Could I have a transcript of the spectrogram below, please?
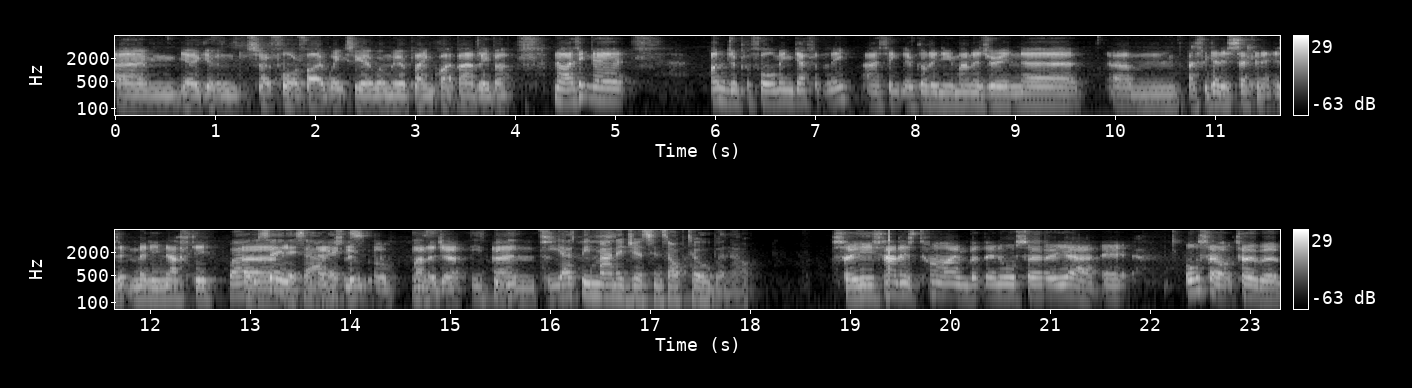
Um, you know, given sort of four or five weeks ago when we were playing quite badly, but no, I think they're underperforming definitely. I think they've got a new manager in uh, um, I forget his second. Is it Mehdi Nafti? Well, we say uh, this, Alex. Manager. He's, he's been, and he, he has been manager since October now. So he's had his time, but then also, yeah, it, also October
